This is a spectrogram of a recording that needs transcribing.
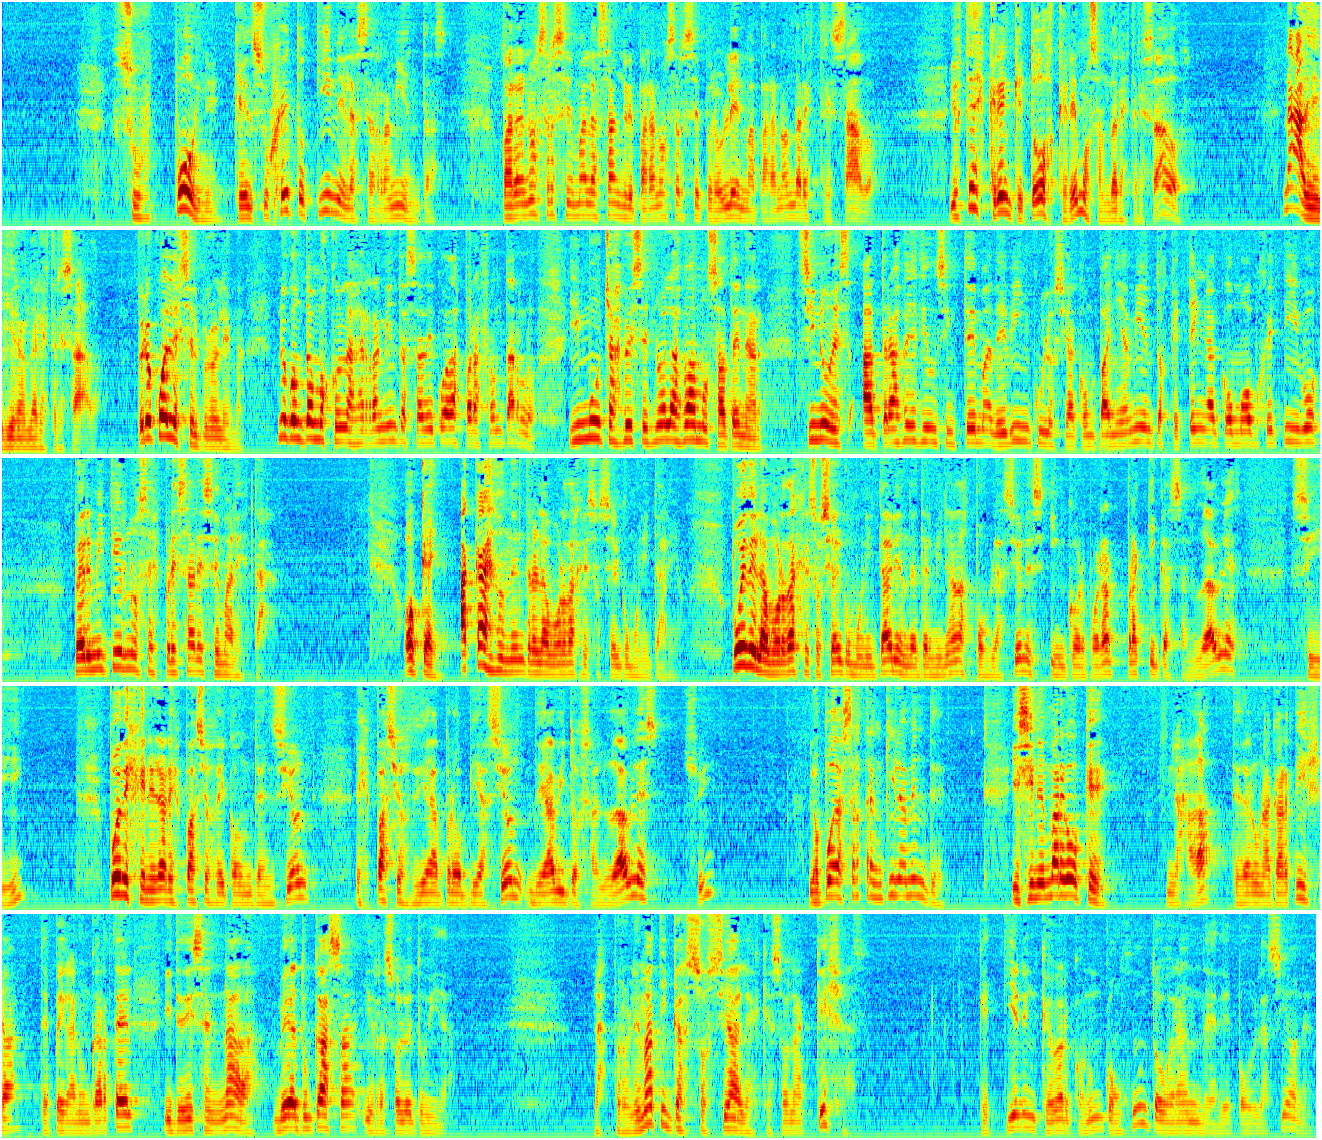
supone que el sujeto tiene las herramientas para no hacerse mala sangre, para no hacerse problema, para no andar estresado. ¿Y ustedes creen que todos queremos andar estresados? Nadie quiere andar estresado. Pero ¿cuál es el problema? No contamos con las herramientas adecuadas para afrontarlo y muchas veces no las vamos a tener, sino es a través de un sistema de vínculos y acompañamientos que tenga como objetivo permitirnos expresar ese malestar. Ok, acá es donde entra el abordaje social comunitario. ¿Puede el abordaje social comunitario en determinadas poblaciones incorporar prácticas saludables? Sí. ¿Puede generar espacios de contención, espacios de apropiación de hábitos saludables? Sí. Lo puede hacer tranquilamente. Y sin embargo, ¿qué? Nada, te dan una cartilla, te pegan un cartel y te dicen, nada, ve a tu casa y resuelve tu vida. Las problemáticas sociales, que son aquellas que tienen que ver con un conjunto grande de poblaciones.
